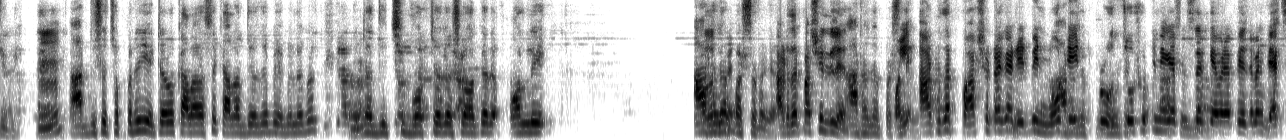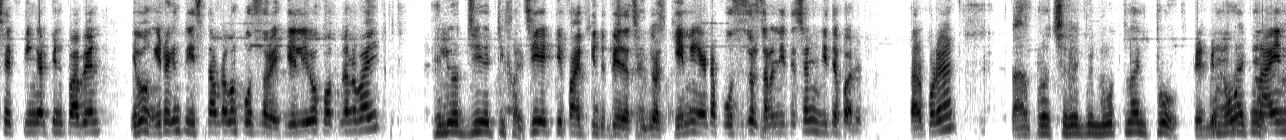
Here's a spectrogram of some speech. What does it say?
GB. এটারও কালার আছে কালার দেওয়া যাবে এটা দিচ্ছি বক্স চার্জার সহকারে অনলি পাবেন। এবং এটা কিন্তু স্ন্যাপড্রাগন প্রসেসর হেলিও কত জানো ভাই? Helio G eighty five G eighty five কিন্তু পেয়ে যাচ্ছেন। গেমিং একটা প্রসেসর যারা নিতে চান নিতে পারেন। তারপরে? তারপর হচ্ছে Redmi Note nine Pro Redmi Note nine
